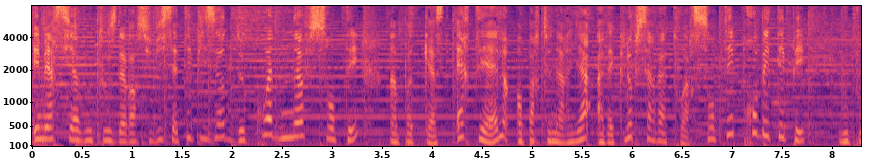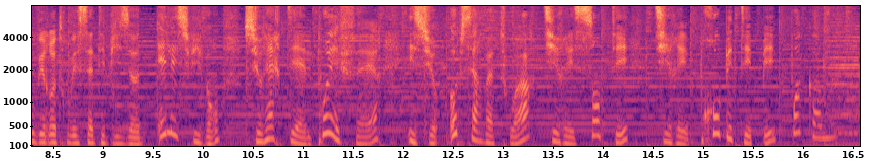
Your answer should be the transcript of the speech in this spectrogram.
Et merci à vous tous d'avoir suivi cet épisode de Quoi de Neuf Santé, un podcast RTL en partenariat avec l'Observatoire Santé ProBTP. Vous pouvez retrouver cet épisode et les suivants sur rtl.fr et sur observatoire-santé-probtp.com.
